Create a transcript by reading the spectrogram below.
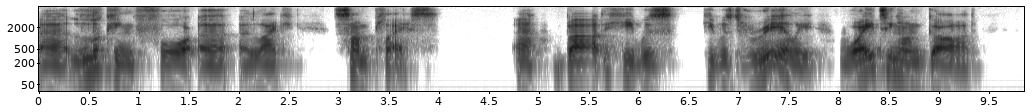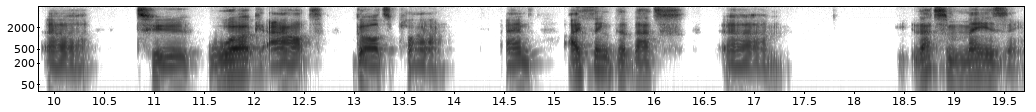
uh, looking for a, a, like some place, uh, but he was he was really waiting on God uh, to work out God's plan, and I think that that's um, that's amazing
